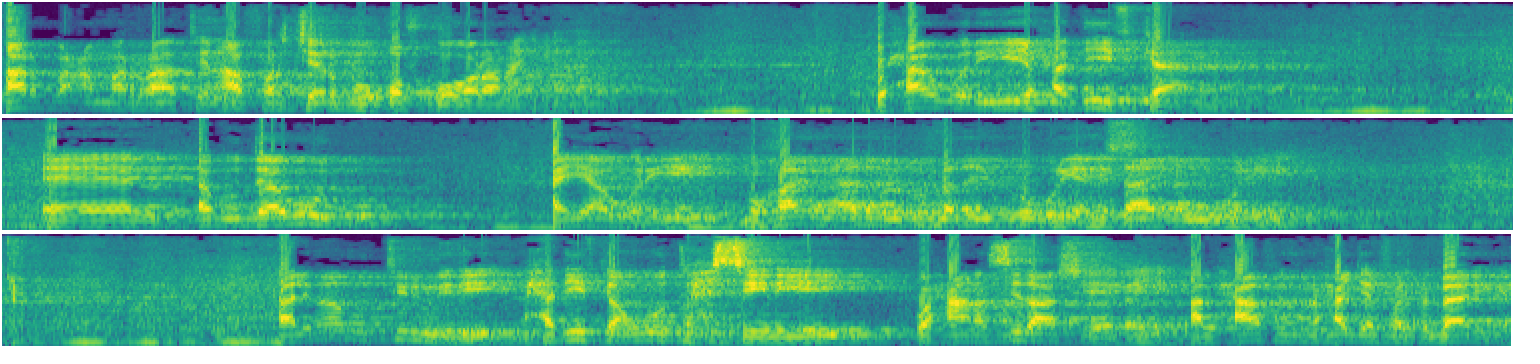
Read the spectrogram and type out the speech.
arbaca maraatin afar jeer buu qofku odhanayaa waxaa wariyey xadiidkan abu daawuud ayaa wariyey. Bukhaarina adab almufrad ayuu ka wariyey nisaa-ina wuu wariyey alimaamu tirmidi xadiidkan wuu taxsiiniyey waxaana sidaa sheegay alxaafid ibnu xajar fatxubaariga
